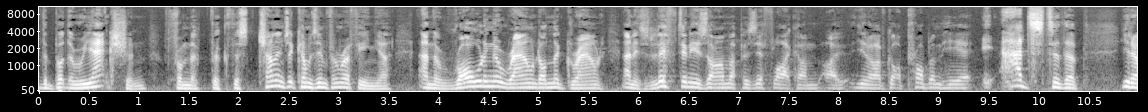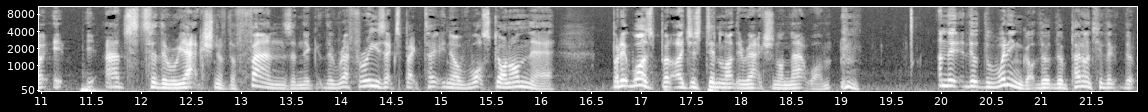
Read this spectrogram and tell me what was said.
The, but the reaction from the, the, the challenge that comes in from Rafinha and the rolling around on the ground and he's lifting his arm up as if like I'm, I, you know, I've got a problem here. It adds to the, you know, it, it adds to the reaction of the fans and the, the referees' expectation, you know, of what's gone on there. But it was, but I just didn't like the reaction on that one. and the, the, the winning goal, the, the penalty that, that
